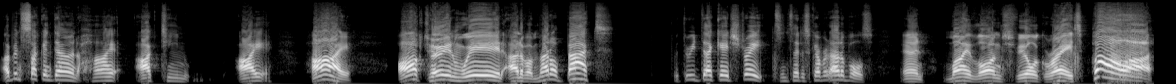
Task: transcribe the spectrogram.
I've been sucking down high octane, I, high octane weed out of a metal bat for three decades straight since I discovered edibles, and my lungs feel great. Holla!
